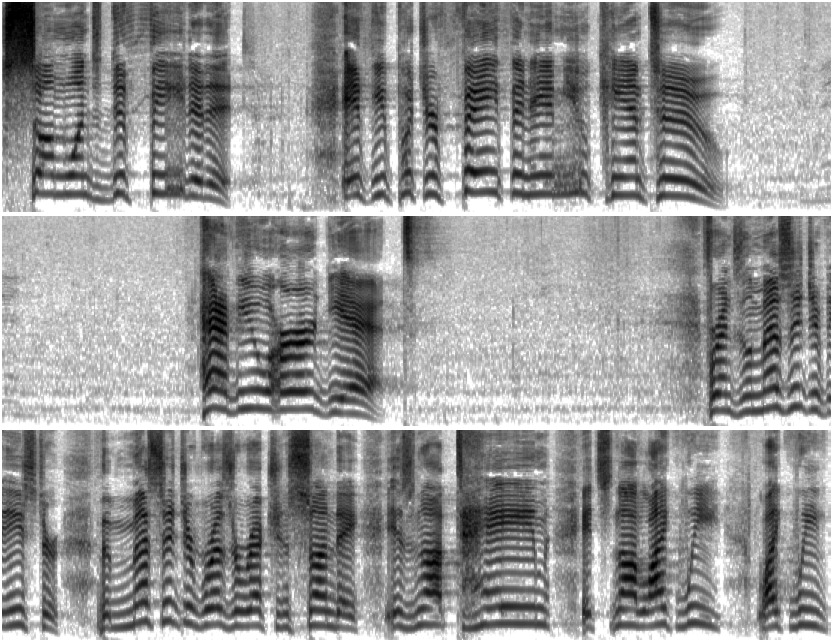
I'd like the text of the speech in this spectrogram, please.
Someone's defeated it. If you put your faith in him, you can too. Amen. Have you heard yet? Friends, the message of Easter, the message of Resurrection Sunday is not tame. It's not like we like we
